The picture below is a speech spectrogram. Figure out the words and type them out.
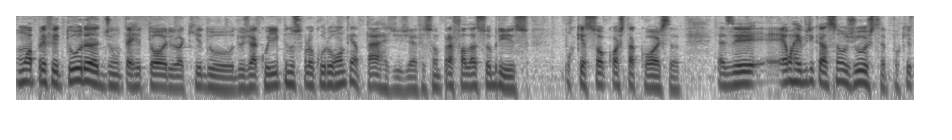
uma prefeitura de um território aqui do, do Jacuípe nos procurou ontem à tarde, Jefferson, para falar sobre isso. Porque só costa a costa. Quer dizer, é uma reivindicação justa, porque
